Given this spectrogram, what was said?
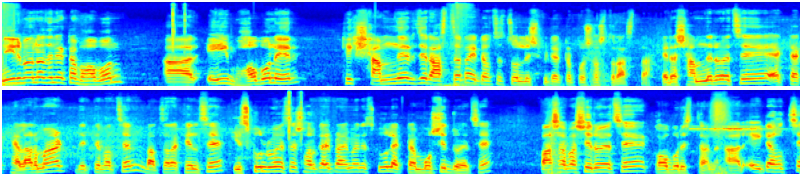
নির্মাণাধীন একটা ভবন, আর এই ভবনের ঠিক সামনের যে রাস্তাটা, এটা হচ্ছে চল্লিশ ফিট একটা প্রশস্ত রাস্তা। এটা সামনে রয়েছে একটা খেলার মাঠ, দেখতে পাচ্ছেন, বাচ্চারা খেলছে। স্কুল রয়েছে, সরকারি প্রাইমারি স্কুল, একটা মসজিদ রয়েছে। পাশাপাশি রয়েছে কবরস্থান, আর এইটা হচ্ছে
